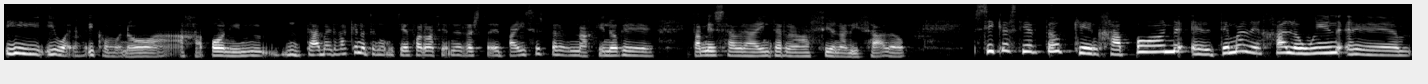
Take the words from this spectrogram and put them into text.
y, bueno, y como no, a, Japón. Y la verdad que no tengo mucha información en el resto de países, pero imagino que también se habrá internacionalizado. Sí que es cierto que en Japón el tema de Halloween eh,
